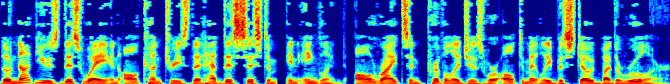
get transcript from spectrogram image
Though not used this way in all countries that had this system, in England, all rights and privileges were ultimately bestowed by the ruler.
